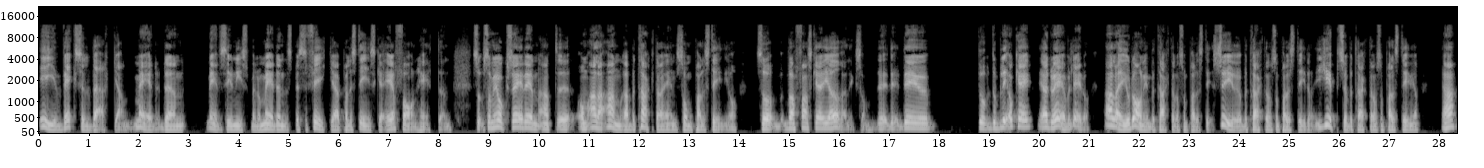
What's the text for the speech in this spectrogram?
i växelverkan med den med sionismen och med den specifika palestinska erfarenheten. Så, som ju också är den att eh, om alla andra betraktar en som palestinier, så vad fan ska jag göra liksom? Det, det, det är ju, då, då blir, okej, ja då är jag väl det då. Alla i Jordanien betraktar dem som palestinier, syrier betraktar dem som palestinier, egyptier betraktar dem som palestinier. Jaha,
